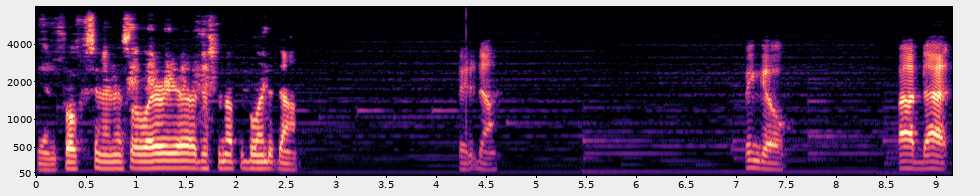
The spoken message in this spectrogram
Again, focusing in this little area just enough to blend it down. Fade it down. Bingo. Add that.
